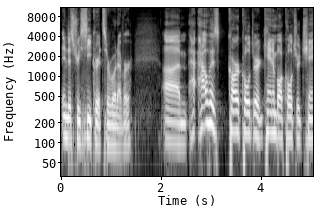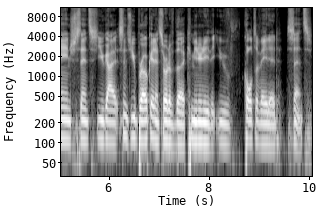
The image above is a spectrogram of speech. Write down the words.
industry secrets or whatever. Um, how has car culture, cannonball culture, changed since you guys since you broke it, and sort of the community that you've cultivated since?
